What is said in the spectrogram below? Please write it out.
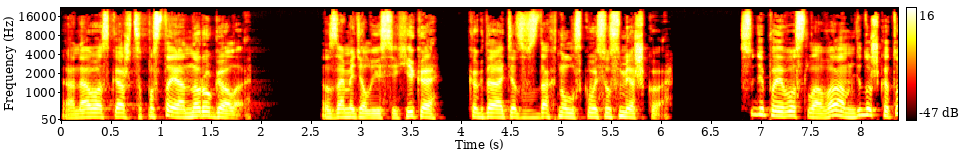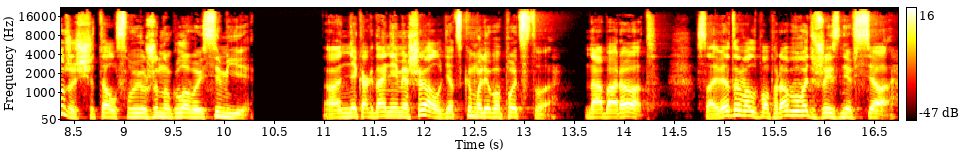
Она вас, кажется, постоянно ругала. Заметил Исихика, когда отец вздохнул сквозь усмешку. Судя по его словам, дедушка тоже считал свою жену главой семьи. Он никогда не мешал детскому любопытству. Наоборот, советовал попробовать в жизни всё.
